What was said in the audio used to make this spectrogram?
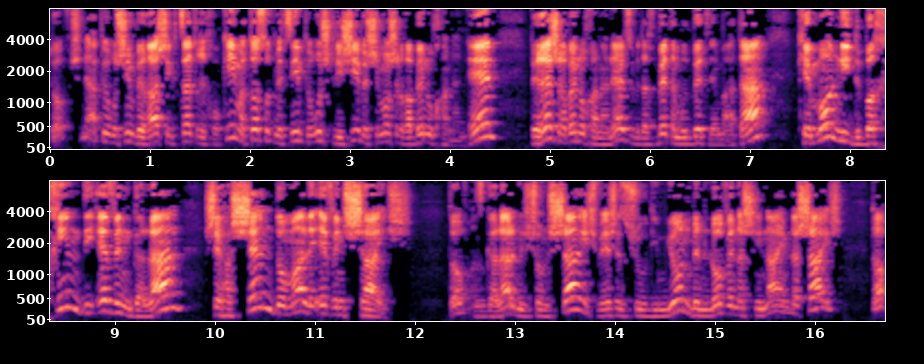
טוב, שני הפירושים ברש"י קצת רחוקים, התוספות מציעים פירוש שלישי בשמו של רבנו חננאל, פירש רבנו חננאל, זה בדף ב' עמוד ב' למטה, כמו נדבכים די אבן גלל, שהשן דומה לאבן שיש. טוב, אז גלל מלשון שיש, ויש איזשהו דמיון בין לובן השיניים לשיש, טוב,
